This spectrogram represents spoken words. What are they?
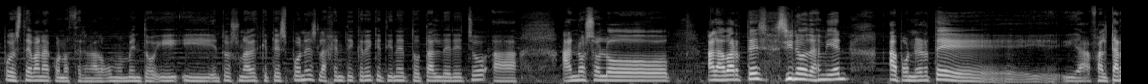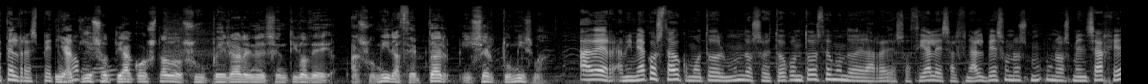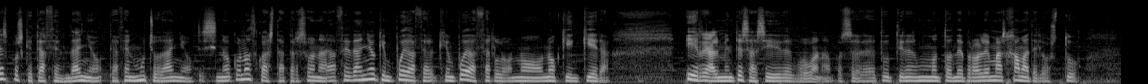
pues te van a conocer en algún momento. Y, y entonces una vez que te expones, la gente cree que tiene total derecho a, a no solo alabarte, sino también a ponerte y a faltarte el respeto. Y a ¿no? ti eso te ha costado superar en el sentido de asumir, aceptar y ser tú misma. A ver, a mí me ha costado, como todo el mundo, sobre todo con todo este mundo de las redes sociales. Al final ves unos, unos mensajes pues, que te hacen daño, te hacen mucho daño. Si no conozco a esta persona, hace daño quien puede, hacer, quien puede hacerlo, no, no quien quiera. Y realmente es así, de, pues, bueno, pues eh, tú tienes un montón de problemas, jámatelos tú.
